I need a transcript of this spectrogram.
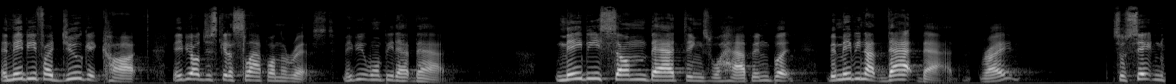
And maybe if I do get caught, maybe I'll just get a slap on the wrist. Maybe it won't be that bad. Maybe some bad things will happen, but, but maybe not that bad, right? So Satan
